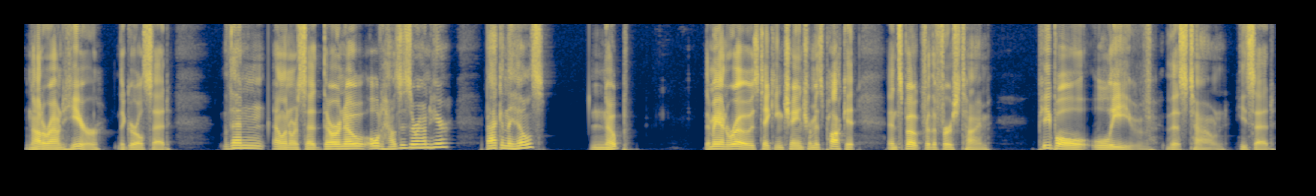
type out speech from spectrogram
Not around here, the girl said. Then, Eleanor said, there are no old houses around here? Back in the hills? Nope. The man rose, taking change from his pocket, and spoke for the first time. People leave this town, he said.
